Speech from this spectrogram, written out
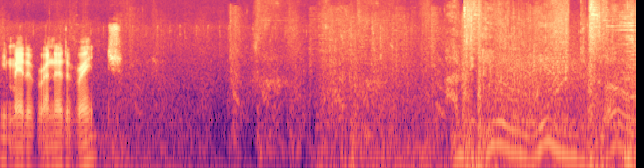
He might have run out of range. an ill wind blows.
